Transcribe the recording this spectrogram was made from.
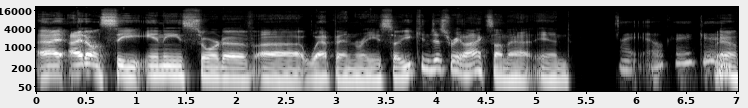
I I don't see any sort of uh, weaponry, so you can just relax on that end. I, okay, good. Yeah.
